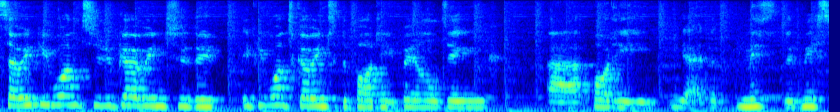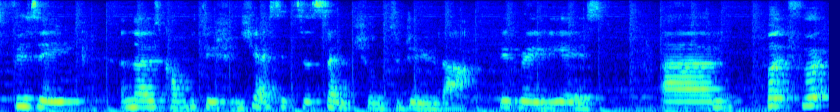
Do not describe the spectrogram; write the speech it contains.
So if you want to go into the if you want to go into the bodybuilding, uh, body yeah the miss the miss physique and those competitions, yes, it's essential to do that. It really is. Um, but for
